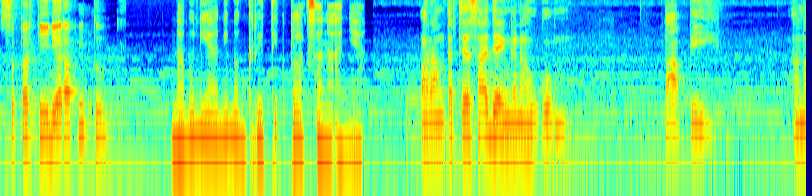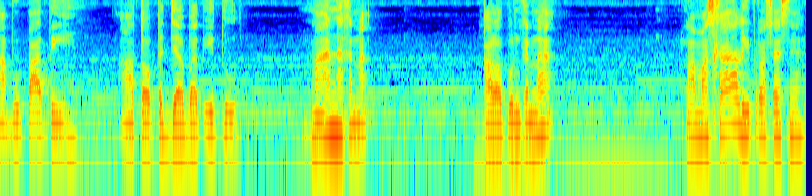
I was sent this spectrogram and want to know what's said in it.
Seperti di Arab itu. Namun Yani mengkritik pelaksanaannya orang kecil saja yang kena hukum. Tapi anak bupati atau pejabat itu mana kena? Kalaupun kena, lama sekali prosesnya.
